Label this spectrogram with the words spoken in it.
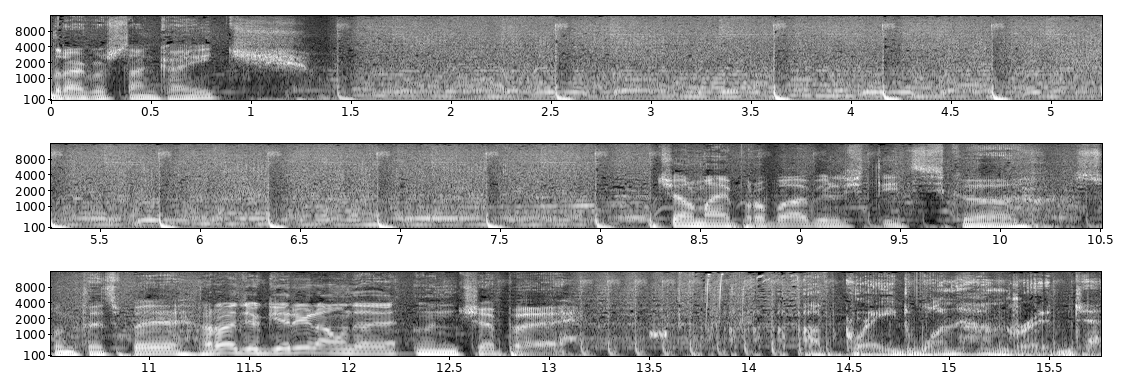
Dragoș Stanca aici. Cel mai probabil știți că sunteți pe Radio Guerilla unde începe Upgrade 100.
